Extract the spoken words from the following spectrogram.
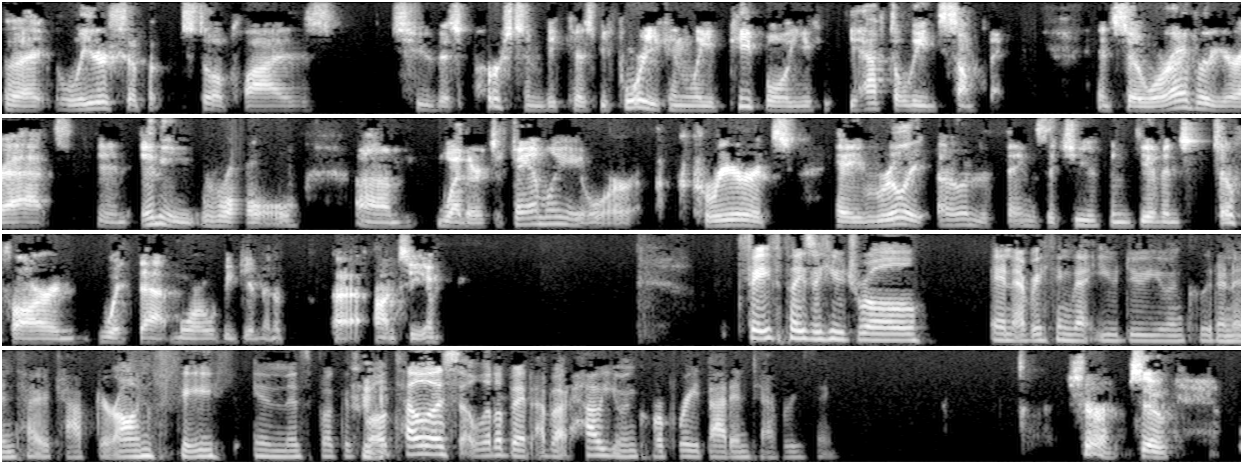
but leadership still applies to this person because before you can lead people, you, you have to lead something. And so wherever you're at in any role, um, whether it's a family or a career, it's, hey, really own the things that you've been given so far. And with that, more will be given uh, onto you. Faith plays a huge role in everything that you do. You include an entire chapter on faith in this book as well. Tell us a little bit about how you incorporate that into everything. Sure. So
